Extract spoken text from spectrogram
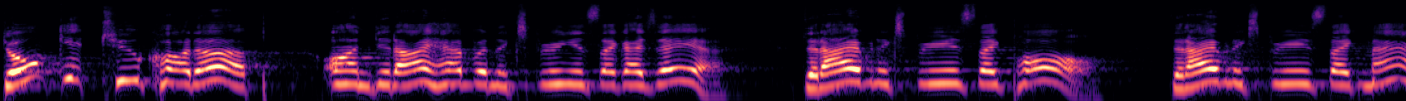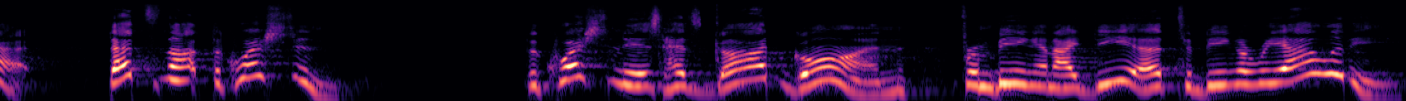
Don't get too caught up on did I have an experience like Isaiah? Did I have an experience like Paul? Did I have an experience like Matt? That's not the question. The question is Has God gone from being an idea to being a reality?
